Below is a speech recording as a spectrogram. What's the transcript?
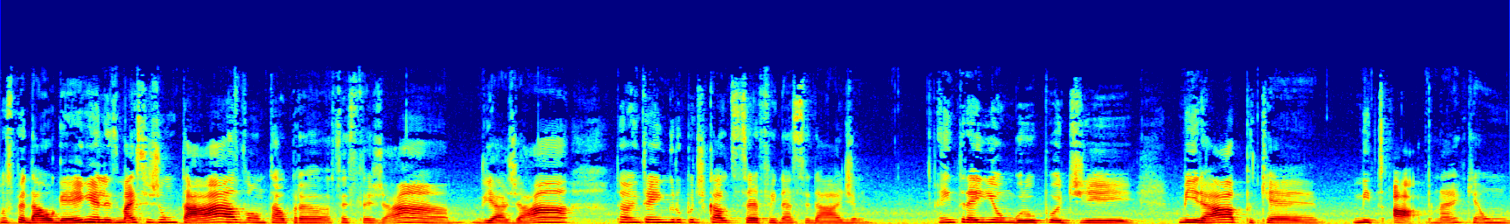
hospedar alguém, eles mais se juntavam tal para festejar, viajar. Então entrei em grupo de Couchsurfing na cidade. Entrei em um grupo de Meetup, que é Meetup, né? Que é um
